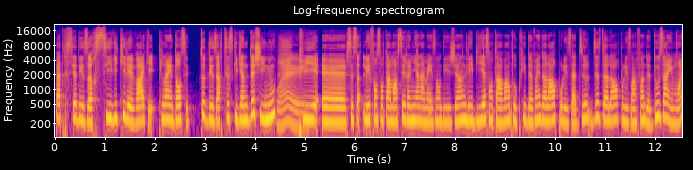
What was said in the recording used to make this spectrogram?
Patricia Desorcy, Vicky Lévesque et plein d'autres. C'est tous des artistes qui viennent de chez nous. Ouais. Puis, euh, c'est ça, les fonds sont amassés, remis à la Maison des jeunes. Les billets sont en vente au prix de 20 pour les adultes, 10 pour les enfants de 12 ans et moins.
